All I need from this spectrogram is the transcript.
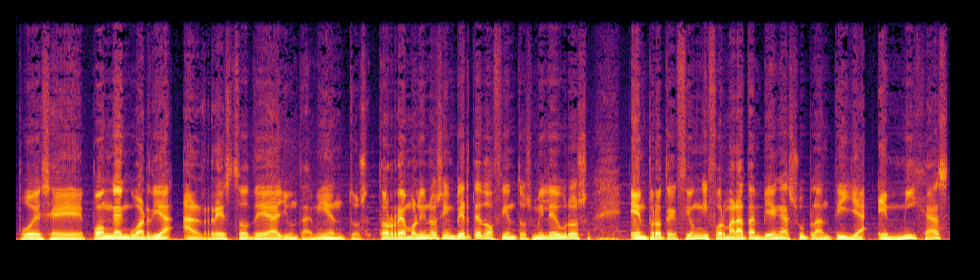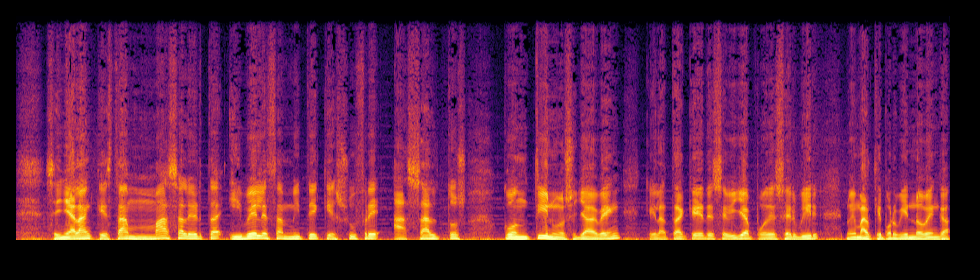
pues eh, ponga en guardia al resto de ayuntamientos. Torremolinos invierte 200.000 euros en protección y formará también a su plantilla. En Mijas señalan que están más alerta y Vélez admite que sufre asaltos continuos. Ya ven que el ataque de Sevilla puede servir, no hay mal que por bien no venga,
